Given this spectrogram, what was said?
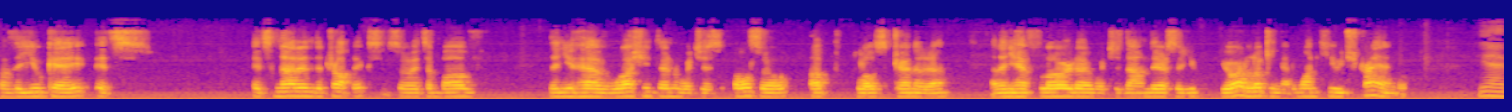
of the UK, it's it's not in the tropics, so it's above. Then you have Washington, which is also up close Canada, and then you have Florida, which is down there. So you you are looking at one huge triangle. Yeah,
